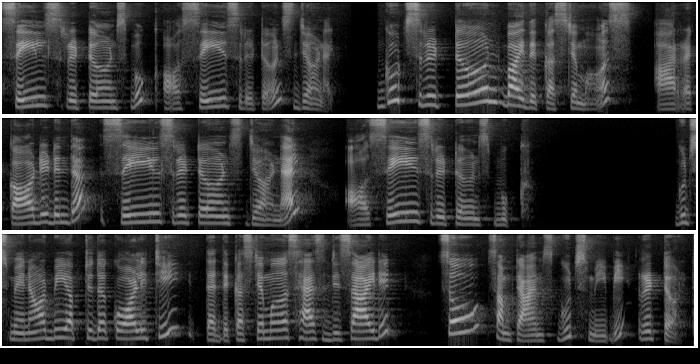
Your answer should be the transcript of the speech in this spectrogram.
sales returns book or sales returns journal. Goods returned by the customers are recorded in the sales returns journal or sales returns book. Goods may not be up to the quality that the customers has decided. So, sometimes goods may be returned.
